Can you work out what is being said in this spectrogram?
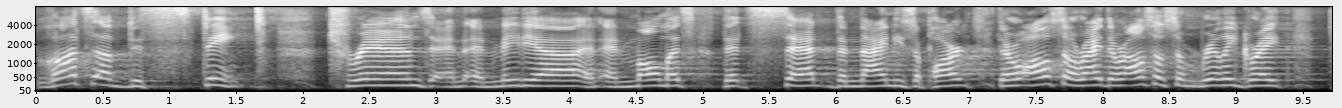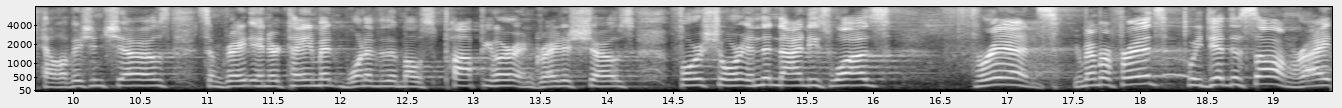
lots of distinct trends and, and media and, and moments that set the 90s apart. There were also, right, there were also some really great television shows, some great entertainment. One of the most popular and greatest shows for sure in the 90s was Friends. You remember Friends? We did the song, right?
